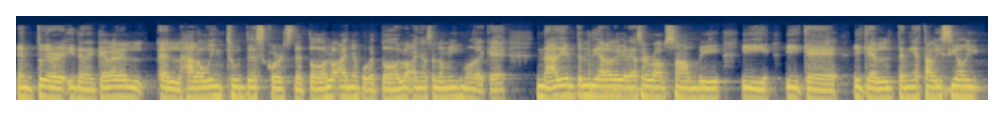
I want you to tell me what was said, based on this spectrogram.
en Twitter y tener que ver el, el Halloween 2 discourse de todos los años porque todos los años es lo mismo de que nadie entendía lo que quería hacer Rob Zombie y, y, que, y que él tenía esta visión y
